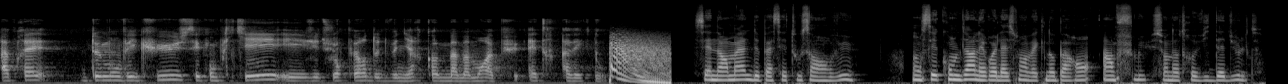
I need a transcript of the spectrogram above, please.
Après, de mon vécu, c'est compliqué et j'ai toujours peur de devenir comme ma maman a pu être avec nous. C'est normal de passer tout ça en revue. On sait combien les relations avec nos parents influent sur notre vie d'adulte.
